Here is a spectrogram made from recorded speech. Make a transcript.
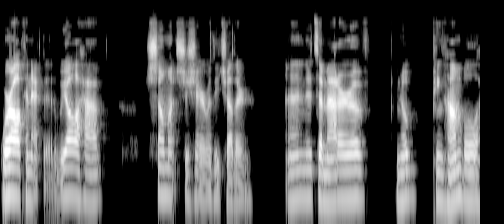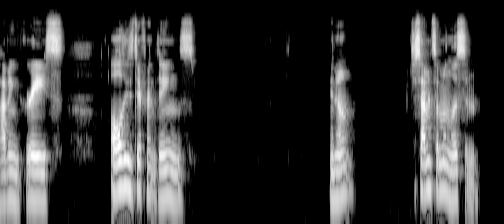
we're all connected. We all have so much to share with each other. And it's a matter of, you know, being humble, having grace, all these different things. You know, just having someone listen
